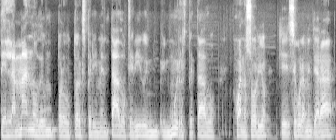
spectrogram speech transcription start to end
de la mano de un productor experimentado, querido y, muy respetado, Juan Osorio, que seguramente hará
